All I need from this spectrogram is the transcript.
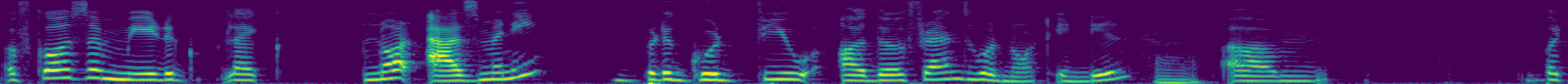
Of course, I've made a, like not as many, but a good few other friends who are not Indian. Um, but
